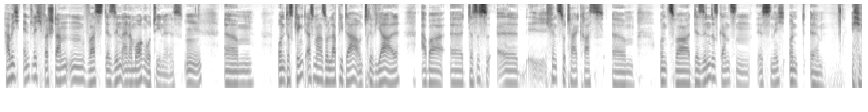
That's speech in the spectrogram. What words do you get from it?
habe ich endlich verstanden, was der Sinn einer Morgen Morgenroutine ist. Mhm. Ähm, und das klingt erstmal so lapidar und trivial, aber äh, das ist, äh, ich finde es total krass. Ähm, und zwar der Sinn des Ganzen ist nicht, und ähm, ich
